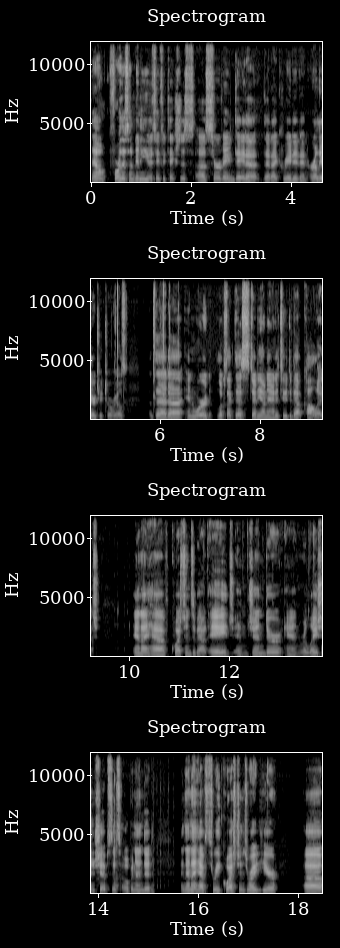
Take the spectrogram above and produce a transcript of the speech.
Now, for this, I'm going to use a fictitious uh, surveying data that I created in earlier tutorials that uh, in Word looks like this, Study on Attitudes About College. And I have questions about age and gender and relationships that's open-ended. And then I have three questions right here uh,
